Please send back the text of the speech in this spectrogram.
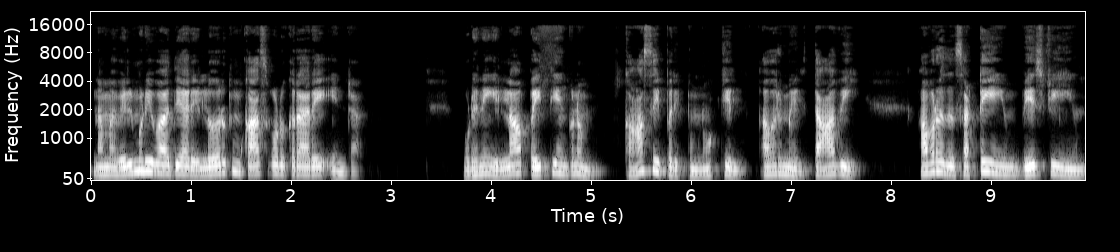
நம்ம வெல்முடி வாத்தியார் எல்லோருக்கும் காசு கொடுக்கிறாரே என்றான். உடனே எல்லா பைத்தியங்களும் காசை பறிக்கும் நோக்கில் அவர் மேல் தாவி அவரது சட்டையையும் வேஷ்டியையும்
